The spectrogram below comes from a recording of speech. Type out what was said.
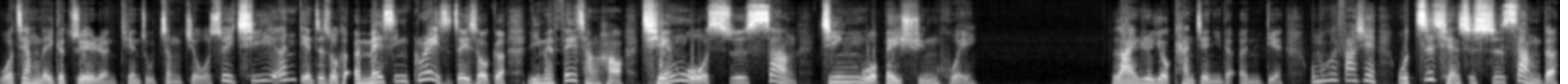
我这样的一个罪人，天主拯救我。”所以，《奇异恩典》这首歌《Amazing Grace》这一首歌里面非常好。前我失丧，今我被寻回。来日又看见你的恩典，我们会发现我之前是失丧的，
